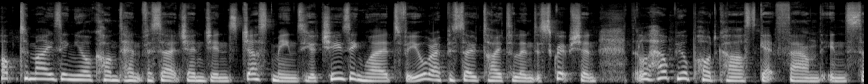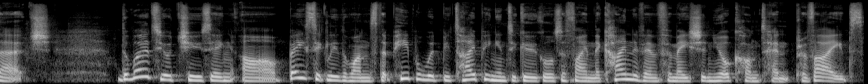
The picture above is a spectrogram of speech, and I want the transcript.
Optimizing your content for search engines just means you're choosing words for your episode title and description that'll help your podcast get found in search. The words you're choosing are basically the ones that people would be typing into Google to find the kind of information your content provides.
